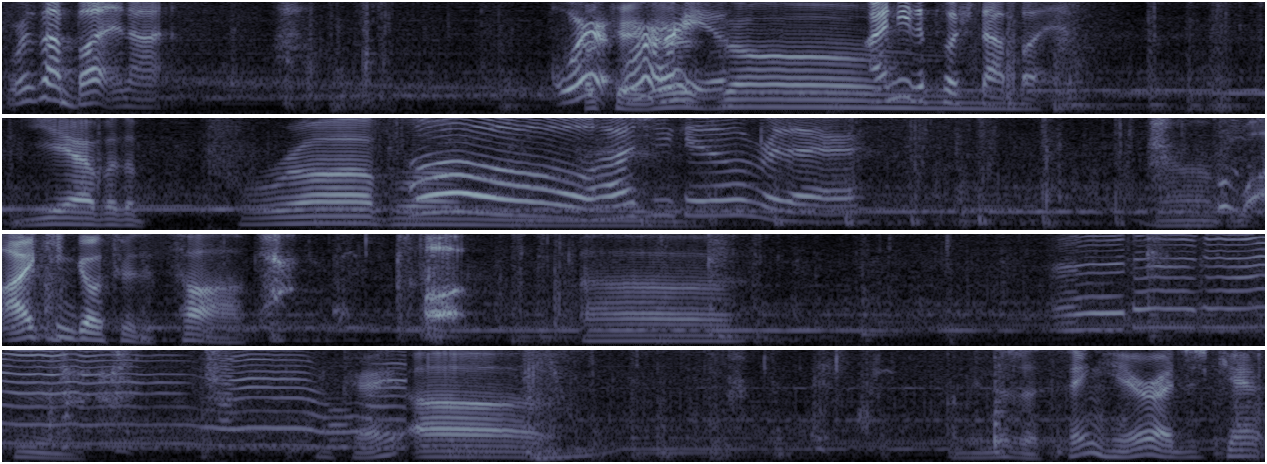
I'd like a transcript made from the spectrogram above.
Where's that button at? Where, okay, where are there's you? um. I need to push that button. Yeah, but the problem. Oh, how'd you get over there? Uh, well, I can go through the top. Uh. uh hmm. Okay. Uh. I mean, there's a thing here. I just can't.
